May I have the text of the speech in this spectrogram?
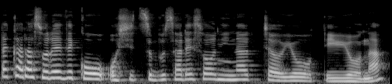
だからそれでこう押しつぶされそうになっちゃうよっていうような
